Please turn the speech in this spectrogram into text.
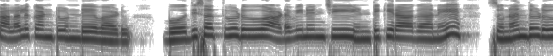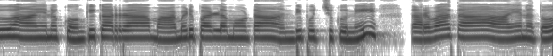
కలలు కంటుండేవాడు బోధిసత్వుడు అడవి నుంచి ఇంటికి రాగానే సునందుడు ఆయన కొంకికర్ర మామిడి పళ్ళ మూట అందిపుచ్చుకుని తర్వాత ఆయనతో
